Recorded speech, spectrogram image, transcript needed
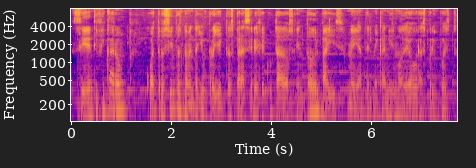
se identificaron 491 proyectos para ser ejecutados en todo el país mediante el mecanismo de obras por impuesto,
